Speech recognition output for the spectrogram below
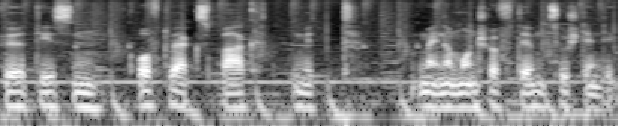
für diesen Kraftwerkspark mit meiner Mannschaft eben zuständig.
